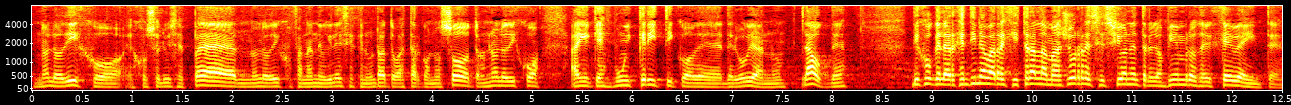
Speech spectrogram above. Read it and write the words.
no lo dijo eh, José Luis Esper, no lo dijo Fernando Iglesias, que en un rato va a estar con nosotros, no lo dijo alguien que es muy crítico del gobierno, la OCDE, dijo que la Argentina va a registrar la mayor recesión entre los miembros del G20.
